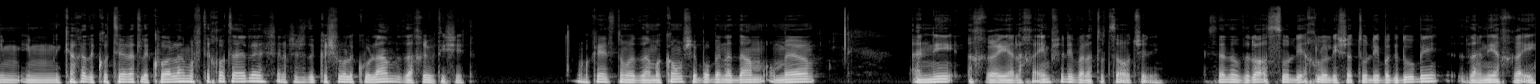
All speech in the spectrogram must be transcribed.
אם, אם ניקח איזה כותרת לכל המפתחות האלה, שאני חושב שזה קשור לכולם, זה אחריות אישית. אוקיי? זאת אומרת, זה המקום שבו בן אדם אומר, אני אחראי על החיים שלי ועל התוצאות שלי. בסדר? זה לא עשו לי, אכלו לי, שתו לי, בגדו בי, זה אני אחראי.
